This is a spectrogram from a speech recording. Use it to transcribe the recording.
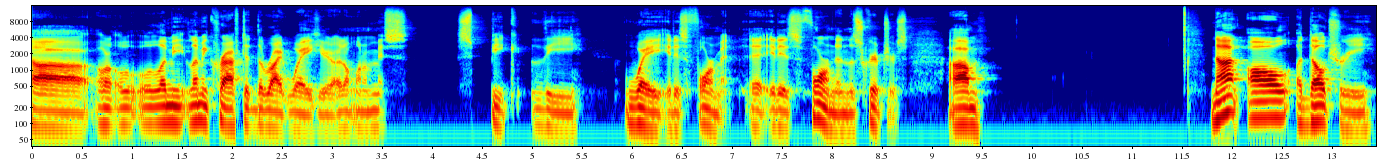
uh or, or, let me let me craft it the right way here. I don't want to misspeak the way it is formed. It is formed in the scriptures. Um, not all adultery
